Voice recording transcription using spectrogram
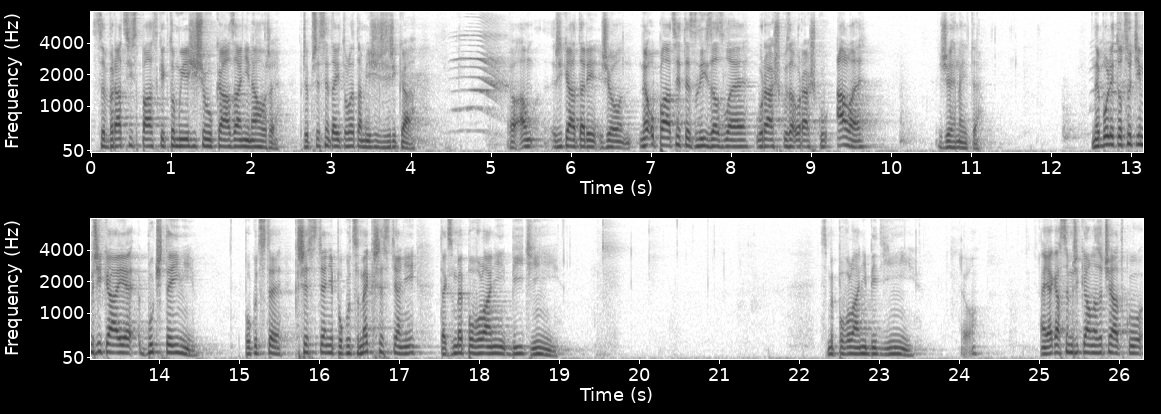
se vrací zpátky k tomu Ježíšovu kázání nahoře. Protože přesně tady tohle tam Ježíš říká. Jo, a říká tady, že jo, neoplácejte zlý za zlé, urážku za urážku, ale žehnejte. Neboli to, co tím říká, je buďte jiní. Pokud jste křesťani, pokud jsme křesťani, tak jsme povoláni být jiní. Jsme povoláni být jiní. Jo? A jak já jsem říkal na začátku,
